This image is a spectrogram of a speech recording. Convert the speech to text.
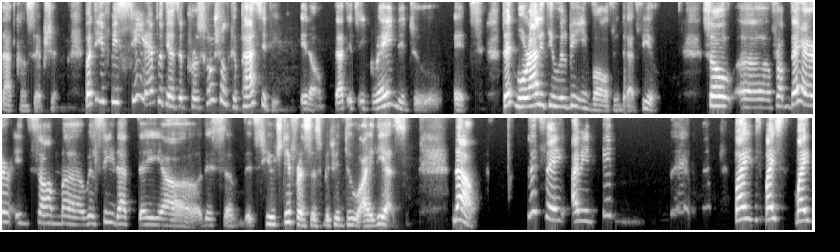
that conception. But if we see empathy as a prosocial capacity, you know, that it's ingrained into it, then morality will be involved in that view. So uh, from there, in some, uh, we'll see that the uh, this uh, this huge differences between two ideas. Now, let's say, I mean, it, by by by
